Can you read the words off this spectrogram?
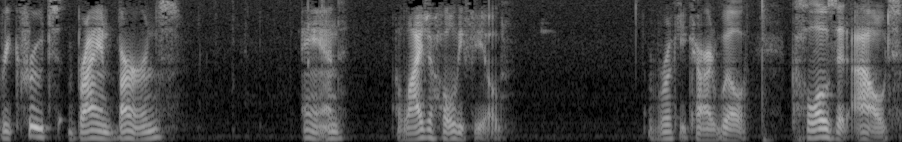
recruits Brian Burns and Elijah Holyfield. rookie card will close it out.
